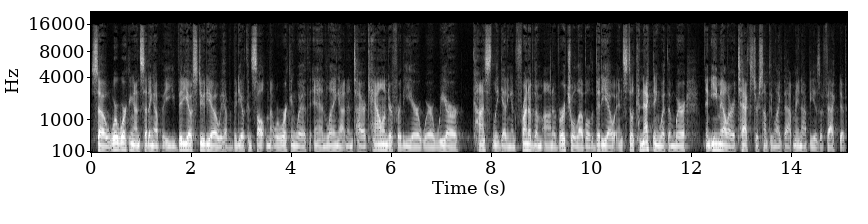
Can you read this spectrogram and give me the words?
So we're working on setting up a video studio. We have a video consultant that we're working with and laying out an entire calendar for the year where we are constantly getting in front of them on a virtual level, the video, and still connecting with them where an email or a text or something like that may not be as effective.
